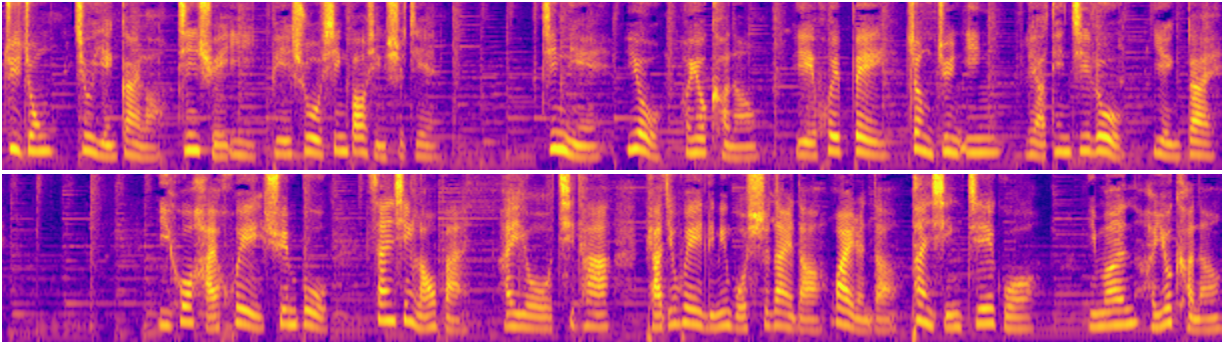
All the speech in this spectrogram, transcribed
剧中就掩盖了金学义别墅性暴行事件，今年又很有可能也会被郑俊英聊天记录掩盖。以后还会宣布三星老板还有其他朴槿惠、李明博时代的坏人的判刑结果，你们很有可能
